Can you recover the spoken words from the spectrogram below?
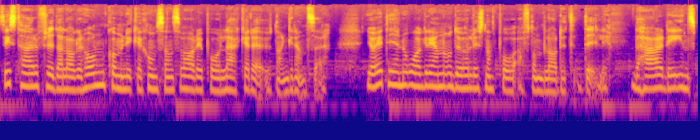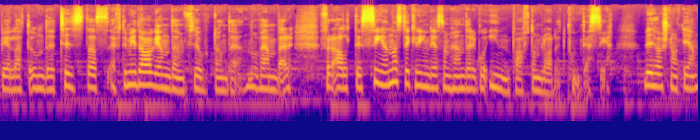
Sist här Frida Lagerholm, kommunikationsansvarig på Läkare utan gränser. Jag heter Jenny Ågren och du har lyssnat på Aftonbladet Daily. Det här är inspelat under tisdags eftermiddagen den 14 november. För allt det senaste kring det som händer, gå in på aftonbladet.se. Vi hörs snart igen.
